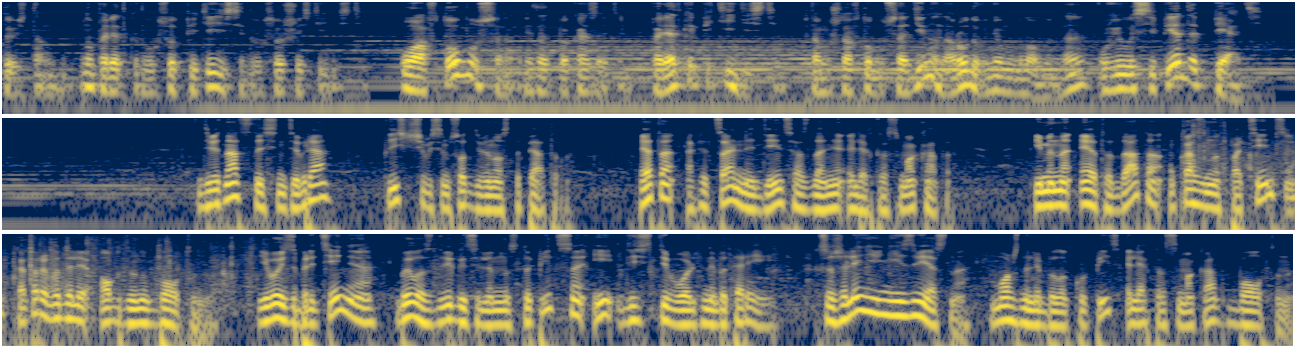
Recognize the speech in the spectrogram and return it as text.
То есть там, ну, порядка 250-260. У автобуса этот показатель порядка 50, потому что автобус один, а народу в нем много, да? У велосипеда 5. 19 сентября 1895. Это официальный день создания электросамоката. Именно эта дата указана в патенте, который выдали Огдену Болтону. Его изобретение было с двигателем на ступице и 10-вольтной батареей. К сожалению, неизвестно, можно ли было купить электросамокат Болтона.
